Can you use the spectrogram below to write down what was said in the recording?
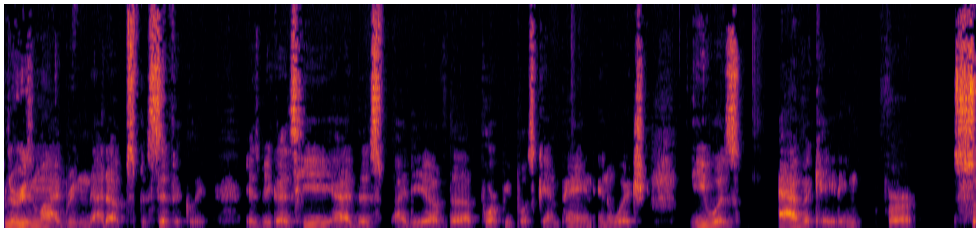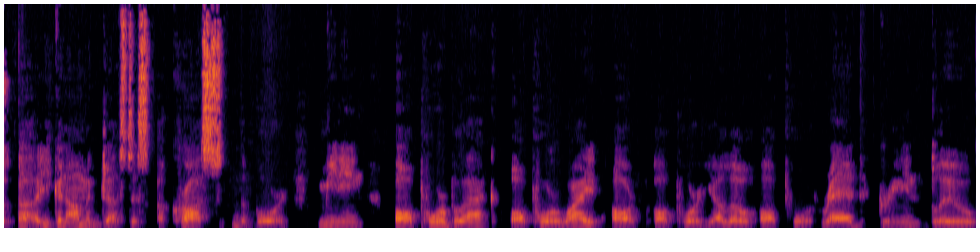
the reason why i bring that up specifically is because he had this idea of the poor people's campaign in which he was advocating for uh, economic justice across the board meaning all poor black, all poor white, all, all poor yellow, all poor red, green, blue,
